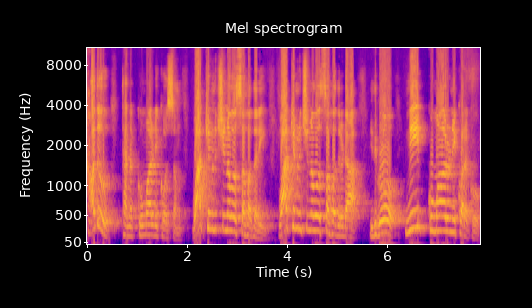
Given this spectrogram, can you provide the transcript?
కాదు తన కుమారుడి కోసం. వాక్యం చిన్నవో సహోదరి వాక్యం చిన్నవో సహోదరుడా ఇదిగో నీ కుమారుని కొరకు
